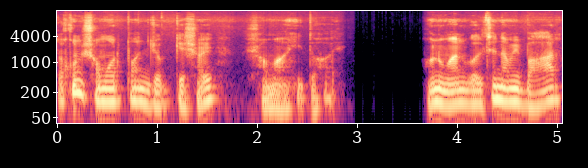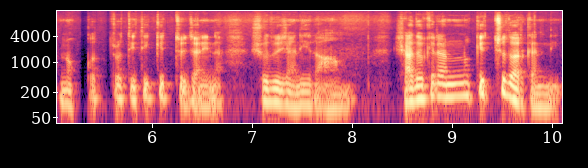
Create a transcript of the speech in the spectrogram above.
তখন সমর্পণ যজ্ঞেশয়ে সমাহিত হয়। হনুমান বলছেন, আমি বার নক্ষত্র তিথি কিচ্ছু জানি না, শুধু জানি রাম। সাধকের অন্য কিচ্ছু দরকার নেই,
